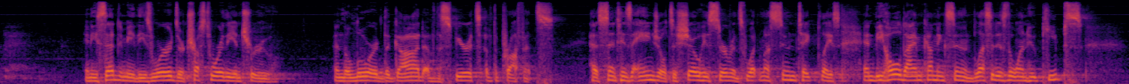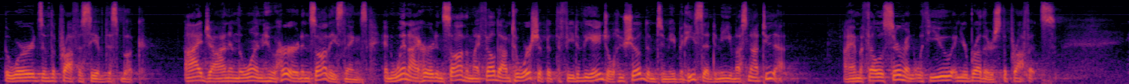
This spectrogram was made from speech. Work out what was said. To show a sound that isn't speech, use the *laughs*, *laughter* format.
And he said to me, These words are trustworthy and true. And the Lord, the God of the spirits of the prophets, has sent his angel to show his servants what must soon take place. And behold, I am coming soon. Blessed is the one who keeps the words of the prophecy of this book. I, John, am the one who heard and saw these things. And when I heard and saw them, I fell down to worship at the feet of the angel who showed them to me. But he said to me, You must not do that. I am a fellow servant with you and your brothers, the prophets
